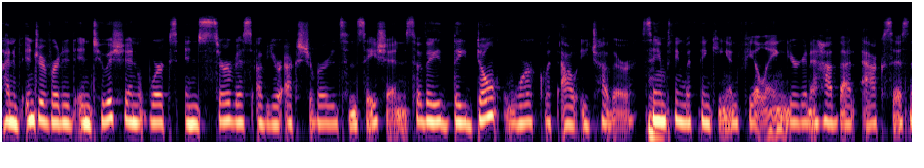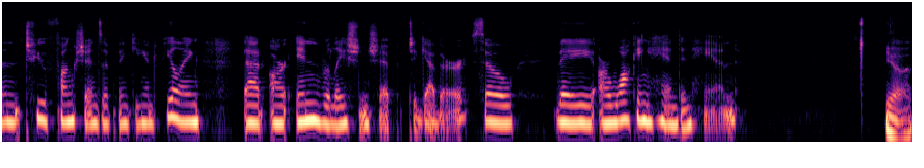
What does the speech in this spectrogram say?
kind of introverted intuition works in service of your extroverted sensation. So they they don't work without each other. Hmm. Same thing with thinking and feeling. You're going to have that axis and two functions of thinking and feeling that are in relationship together. So they are walking hand in hand. Yeah.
